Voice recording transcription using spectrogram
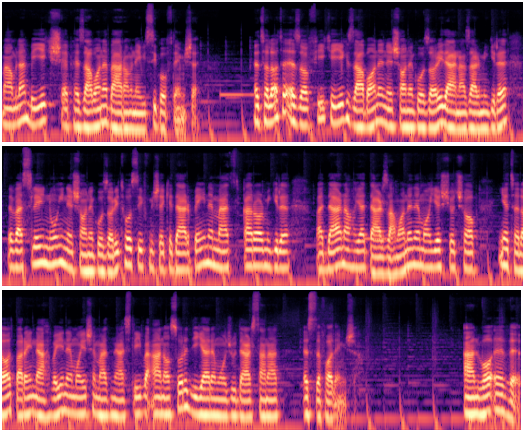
معمولا به یک شبه زبان برنامه نویسی گفته میشه. اطلاعات اضافی که یک زبان نشانه گذاری در نظر می‌گیره به وسیله نوعی نشانه گذاری توصیف میشه که در بین متن قرار می‌گیره و در نهایت در زمان نمایش یا چاپ این اطلاعات برای نحوه نمایش متن اصلی و عناصر دیگر موجود در سند استفاده میشن. انواع وب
